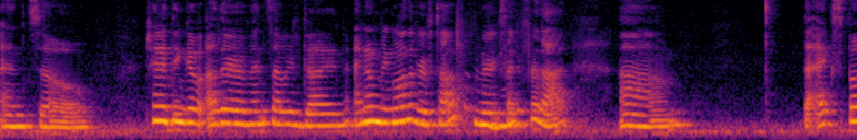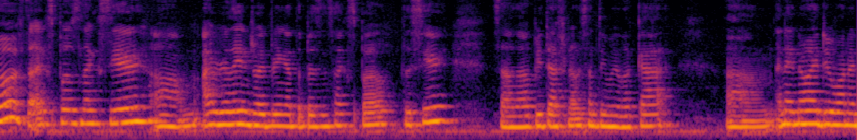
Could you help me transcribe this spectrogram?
and so, trying to think of other events that we've done. I know Mingle on the Rooftop. I'm very Mhm. excited for that. Um, the expo, if the expo's next year, um, I really enjoyed being at the business expo this year, so that would be definitely something we look at. Um, and I know I do want to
